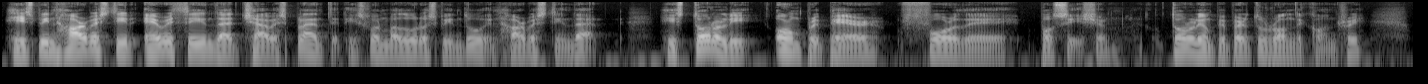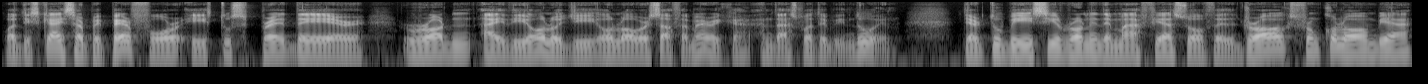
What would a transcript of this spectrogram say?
He's been harvesting everything that Chavez planted. Is what Maduro's been doing, harvesting that. He's totally unprepared for the position, totally unprepared to run the country. What these guys are prepared for is to spread their rotten ideology all over South America, and that's what they've been doing. They're too busy running the mafias of the drugs from Colombia,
